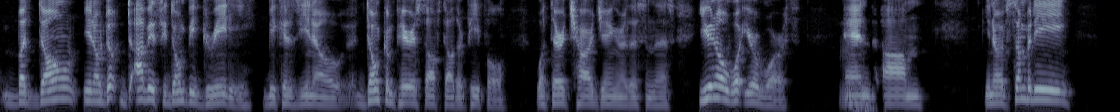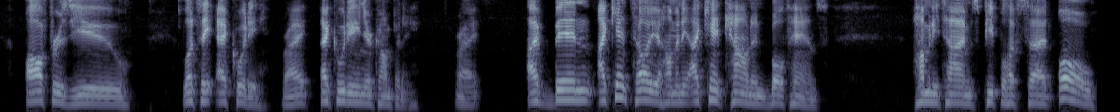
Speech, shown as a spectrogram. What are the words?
but don't you know don't, obviously don't be greedy because you know don't compare yourself to other people what they're charging or this and this. You know what you're worth. Mm-hmm. and um you know if somebody offers you let's say equity right? Equity in your company right? I've been i can't tell you how many i can't count in both hands how many times people have said oh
